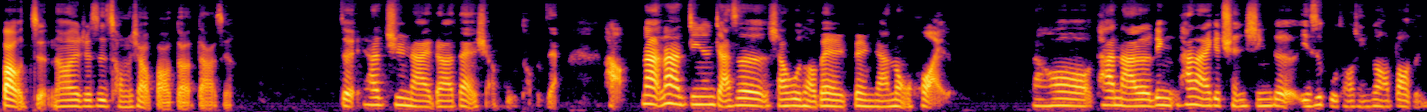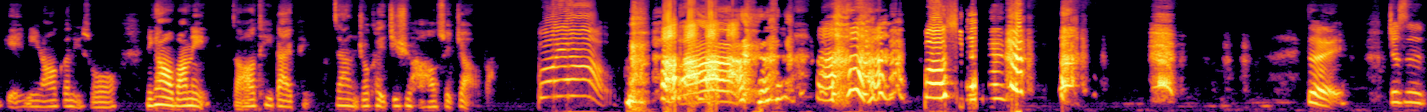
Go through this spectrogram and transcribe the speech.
抱枕，然后就是从小抱到大这样。对他去哪里都要带着小骨头，这样。好，那那今天假设小骨头被被人家弄坏了，然后他拿了另他拿一个全新的也是骨头形状的抱枕给你，然后跟你说：“你看我帮你找到替代品，这样你就可以继续好好睡觉了吧。”啊！不行，对，就是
